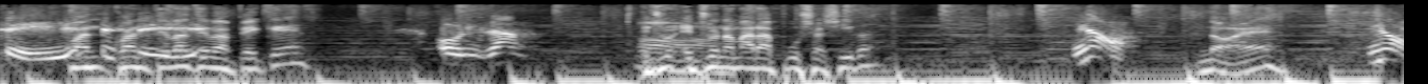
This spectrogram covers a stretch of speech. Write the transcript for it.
Sí, Quan, quan sí. té la teva peque? 11. Ets, oh. ets una mare possessiva? No, No, eh? no.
